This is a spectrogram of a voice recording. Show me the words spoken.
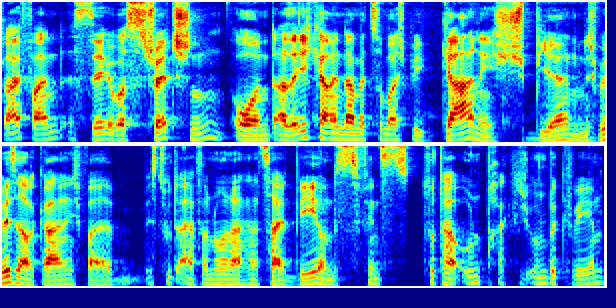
Greifhand sehr überstretchen und also ich kann damit zum Beispiel gar nicht spielen und ich will es auch gar nicht, weil es tut einfach nur nach einer Zeit weh und ich finde es total unpraktisch, unbequem.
